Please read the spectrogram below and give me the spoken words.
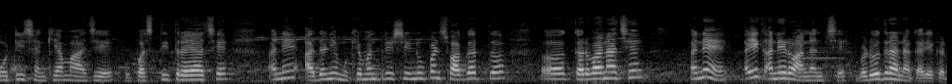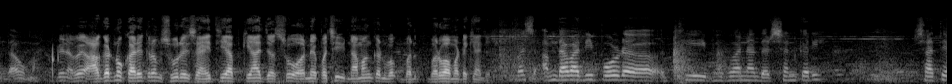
મોટી સંખ્યામાં આજે ઉપસ્થિત રહ્યા છે અને આદરણીય મુખ્યમંત્રીશ્રીનું પણ સ્વાગત કરવાના છે અને એક અનેરો આનંદ છે વડોદરાના કાર્યકર્તાઓમાં. બેન હવે આગળનો કાર્યક્રમ શું રહેશે? અહીંથી આપ ક્યાં જશો અને પછી નામાંકન ભરવા માટે ક્યાં જશો? બસ અમદાવાદી પોળથી ભગવાનના દર્શન કરી સાથે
